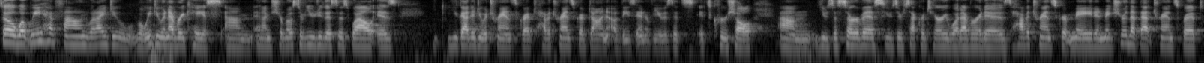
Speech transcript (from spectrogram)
So what we have found, what I do, what we do in every case, um, and I'm sure most of you do this as well, is you got to do a transcript, have a transcript done of these interviews. It's, it's crucial. Um, use a service, use your secretary, whatever it is, have a transcript made and make sure that that transcript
